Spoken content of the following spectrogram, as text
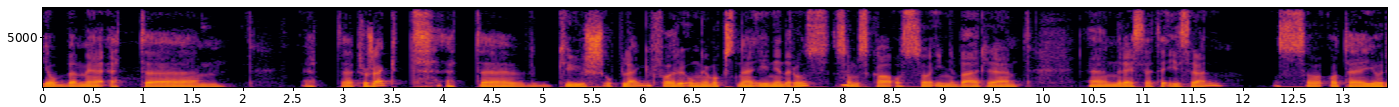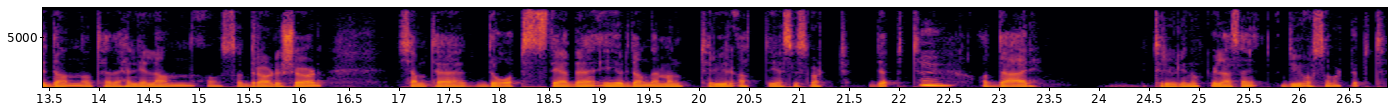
jobber med et eh, et eh, prosjekt, et uh, kursopplegg for unge voksne i Nidaros, som mm. skal også innebære en reise til Israel og, så, og til Jordan og til Det hellige land, og så drar du sjøl. Kommer til dåpsstedet i Jordan, der man tror at Jesus ble døpt. Mm. Og der, utrolig nok, vil jeg si, du også ble døpt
